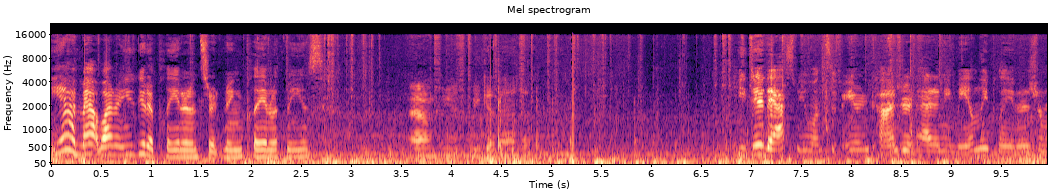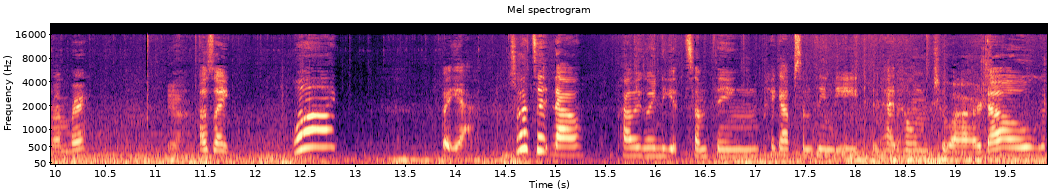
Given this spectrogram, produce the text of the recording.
yeah, Matt, why don't you get a planner and start doing plan with me's? I don't think I'd be good at it. He did ask me once if Erin Condren had any manly planners, remember? Yeah. I was like, what? But yeah, so that's it now. Probably going to get something, pick up something to eat, and head home to our dog.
